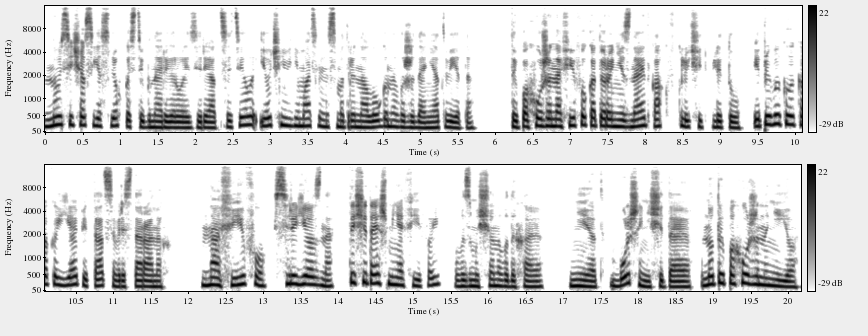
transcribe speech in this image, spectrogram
Но сейчас я с легкостью игнорирую эти реакции тела и очень внимательно смотрю на Логана в ожидании ответа. Ты похожа на Фифу, которая не знает, как включить плиту, и привыкла, как и я, питаться в ресторанах. На Фифу? Серьезно? Ты считаешь меня Фифой? Возмущенно выдыхаю. «Нет, больше не считаю. Но ты похожа на нее.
